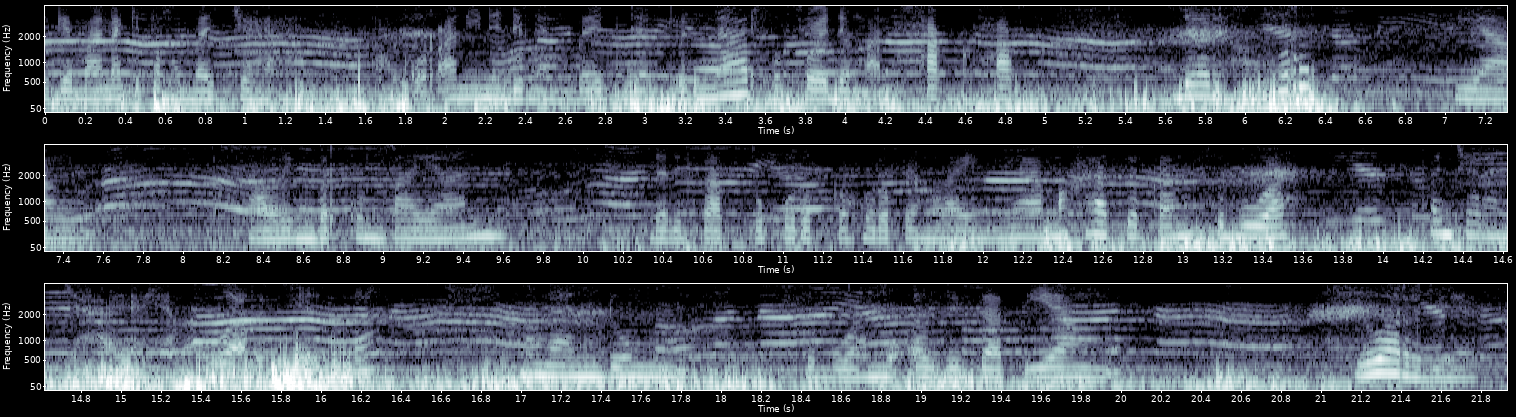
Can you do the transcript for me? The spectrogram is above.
Bagaimana kita membaca Al-Quran ini dengan baik dan benar sesuai dengan hak-hak dari huruf yang saling beruntayan. Dari satu huruf ke huruf yang lainnya menghasilkan sebuah pancaran cahaya yang luar biasa mengandung sebuah muazizat yang luar biasa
